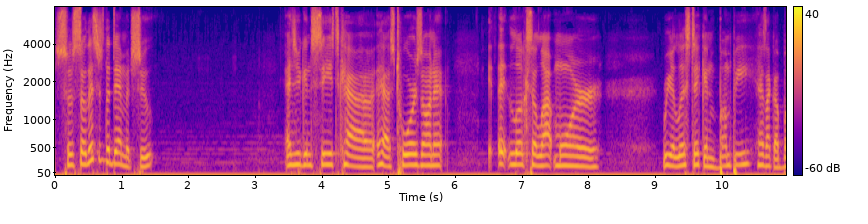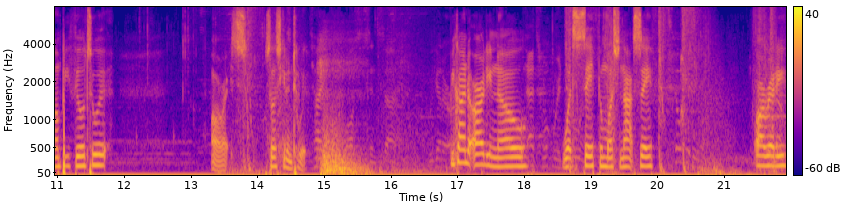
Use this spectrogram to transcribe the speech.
So, so this is the damage suit. As you can see, it's kind of, it has tours on it. it. It looks a lot more realistic and bumpy. It has like a bumpy feel to it. Alright, so let's get into it. We kind of already know what's safe and what's not safe already.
